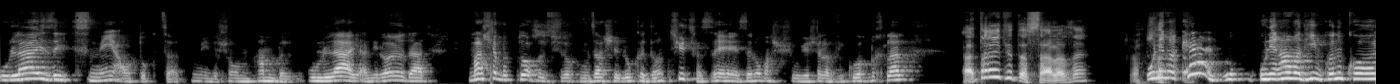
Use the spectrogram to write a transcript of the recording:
אולי זה הצניע אותו קצת, מלשון humble, אולי, אני לא יודעת. מה שבטוח זה שזו קבוצה של לוקה דונצ'יץ', אז זה, זה לא משהו שיש עליו ויכוח בכלל. את ראית את הסל הזה? הוא נראה, כן, הוא, הוא נראה מדהים. קודם כל,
